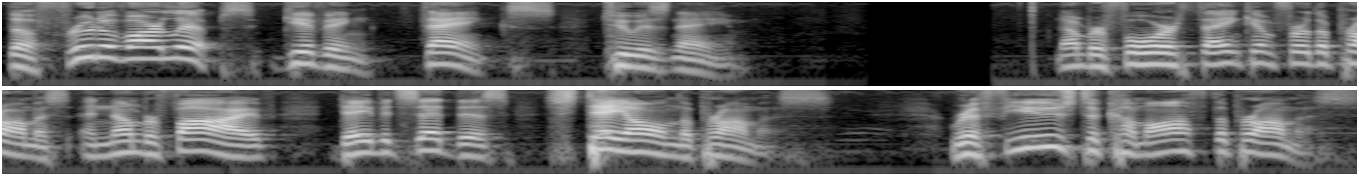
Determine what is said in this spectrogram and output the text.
the fruit of our lips, giving thanks to his name. Number four, thank him for the promise. And number five, David said this stay on the promise. Refuse to come off the promise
